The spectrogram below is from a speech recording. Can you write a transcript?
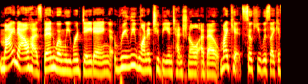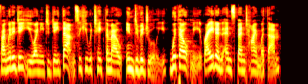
My now husband, when we were dating, really wanted to be intentional about my kids. So he was like, if I'm going to date you, I need to date them. So he would take them out individually without me, right? And, and spend time with them.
